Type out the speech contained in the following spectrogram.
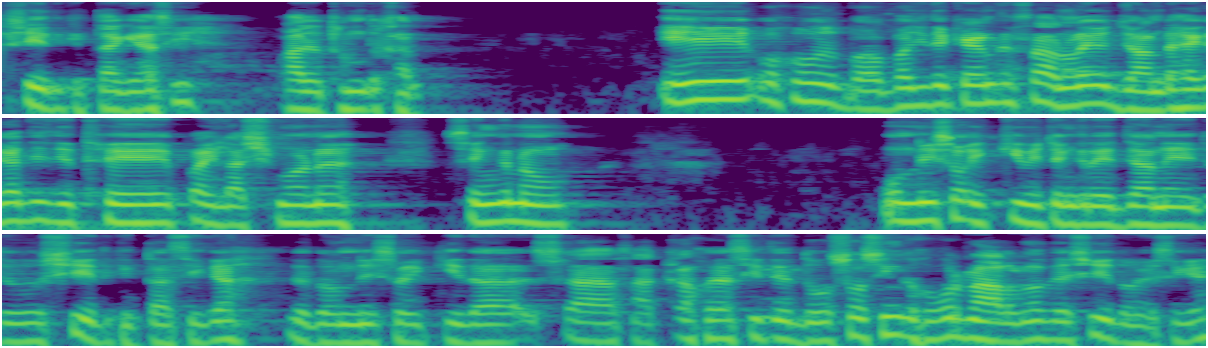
ਸ਼ਹੀਦ ਕੀਤਾ ਗਿਆ ਸੀ। ਅੱਜ ਉਥੋਂ ਦਿਖਾ ਇਹ ਉਹ ਬਾਬਾ ਜੀ ਦੇ ਕਹਿਣ ਦੇ ਹਿਸਾਬ ਨਾਲ ਇਹ ਜੰਡ ਹੈਗਾ ਜੀ, ਜਿੱਥੇ ਭਾਈ ਲక్ష్మణ ਸਿੰਘ ਨੂੰ 1921 ਵਿੱਚ ਅੰਗਰੇਜ਼ਾਂ ਨੇ ਜੋ ਸ਼ਹੀਦ ਕੀਤਾ ਸੀਗਾ, ਜਦੋਂ 1921 ਦਾ ਸਾਕਾ ਹੋਇਆ ਸੀ ਤੇ 200 ਸਿੰਘ ਹੋਰ ਨਾਲ ਉਹਨਾਂ ਦੇ ਸ਼ਹੀਦ ਹੋਏ ਸੀਗੇ।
